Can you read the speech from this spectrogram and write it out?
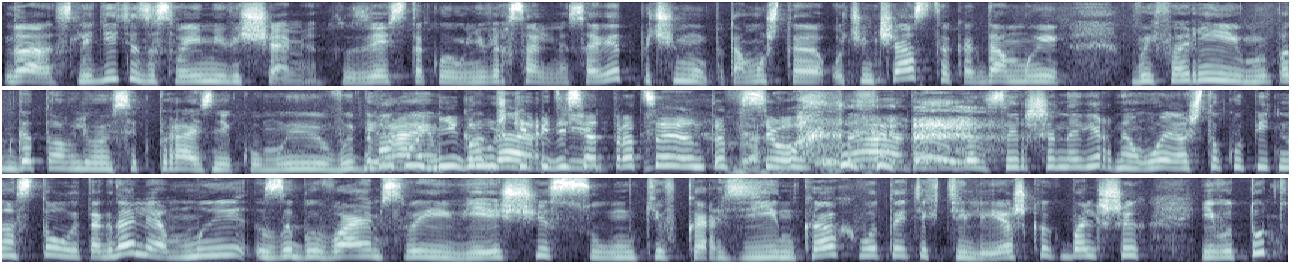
За, да, следите за своими вещами. Здесь такой универсальный совет. Почему? Потому что очень часто, когда мы в эйфории, мы подготавливаемся к празднику, мы выбираем Новогодние игрушки подарки. 50%, все. Да, да, да, да, совершенно верно. Ой, а что купить на стол и так далее? Мы забываем свои вещи, сумки в корзинках, вот этих тележках больших. И вот тут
